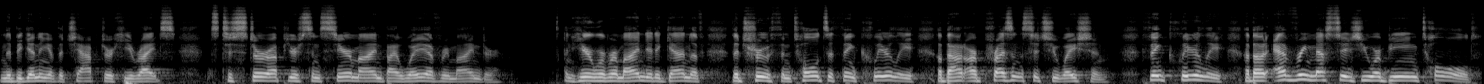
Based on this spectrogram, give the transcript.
In the beginning of the chapter, he writes, to stir up your sincere mind by way of reminder. And here we're reminded again of the truth and told to think clearly about our present situation. Think clearly about every message you are being told.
